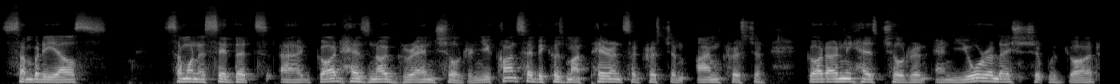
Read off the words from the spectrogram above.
somebody else. Someone has said that uh, God has no grandchildren. You can't say because my parents are Christian, I'm Christian. God only has children, and your relationship with God,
